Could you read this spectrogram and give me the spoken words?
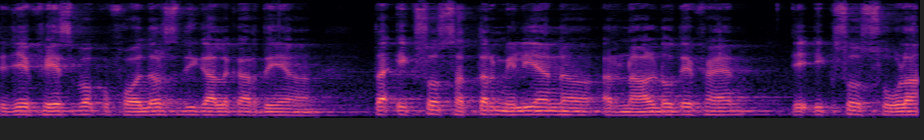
ਤੇ ਜੇ ਫੇਸਬੁੱਕ ਫਾਲੋਅਰਸ ਦੀ ਗੱਲ ਕਰਦੇ ਆ ਤਾਂ 170 ਮਿਲੀਅਨ ਰੋਨਾਲਡੋ ਦੇ ਫੈਨ ਤੇ 116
